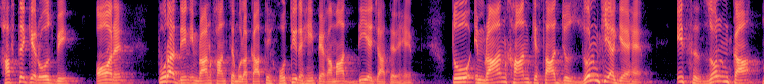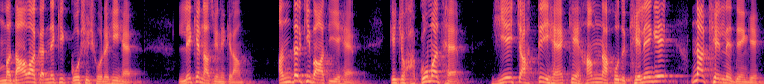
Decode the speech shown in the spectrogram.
हफ़्ते के रोज़ भी और पूरा दिन इमरान खान से मुलाकातें होती रहीं पैगाम दिए जाते रहे। तो इमरान खान के साथ जो जुल्म किया गया है, इस जुल्म का मदावा करने की कोशिश हो रही है। लेकिन नाजीन कराम, अंदर की बात यह है कि जो हकूमत है, ये चाहती है कि हम ना खुद खेलेंगे, ना खेलने देंगे।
